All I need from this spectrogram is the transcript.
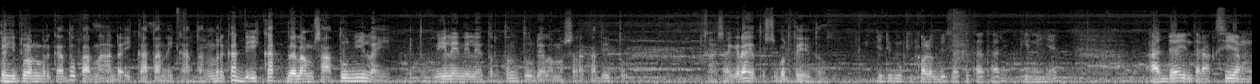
kehidupan mereka itu karena ada ikatan-ikatan. Mereka diikat dalam satu nilai, itu nilai-nilai tertentu dalam masyarakat itu. Nah, saya kira itu seperti itu. Jadi mungkin kalau bisa kita tarik gini ya, ada interaksi yang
